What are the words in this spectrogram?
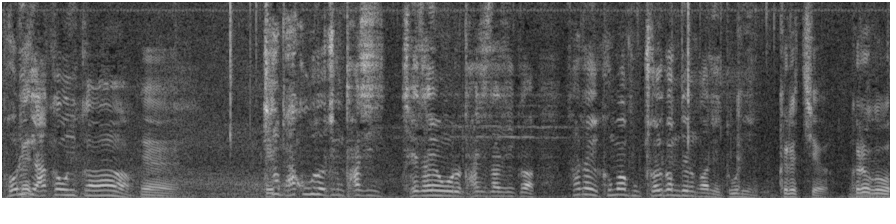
버리기 네. 아까우니까 예. 차 바꾸고서 지금 다시 재사용으로 다시 사니까 사장이 그만큼 절감되는 거 아니에요 돈이. 그렇죠. 그리고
